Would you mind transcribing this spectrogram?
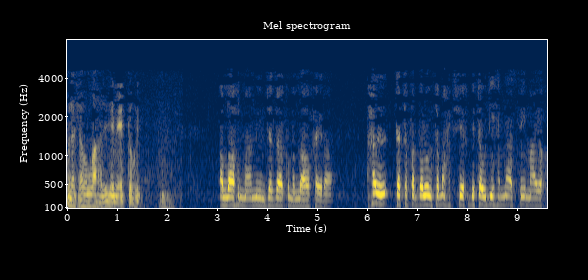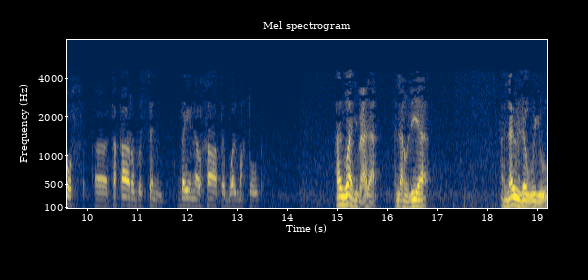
ونسأل الله للجميع التوفيق. اللهم آمين. جزاكم الله خيرا. هل تتفضلون سماحة الشيخ بتوجيه الناس فيما يخص تقارب السن بين الخاطب والمخطوب. الواجب على الأولياء أن لا يزوجوا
